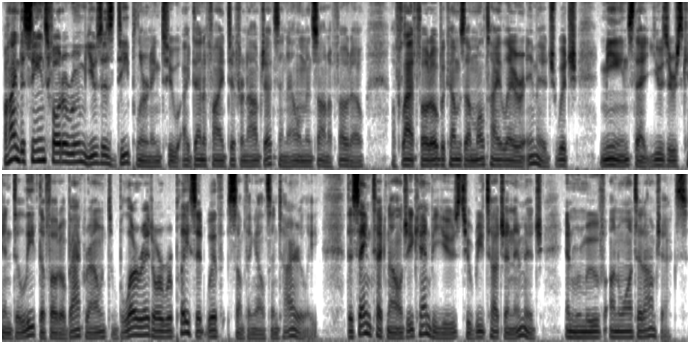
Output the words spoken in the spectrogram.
Behind the scenes, PhotoRoom uses deep learning to identify different objects and elements on a photo. A flat photo becomes a multi layer image, which means that users can delete the photo background, blur it, or replace it with something else entirely. The same technology can be used to retouch an image and remove unwanted objects.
